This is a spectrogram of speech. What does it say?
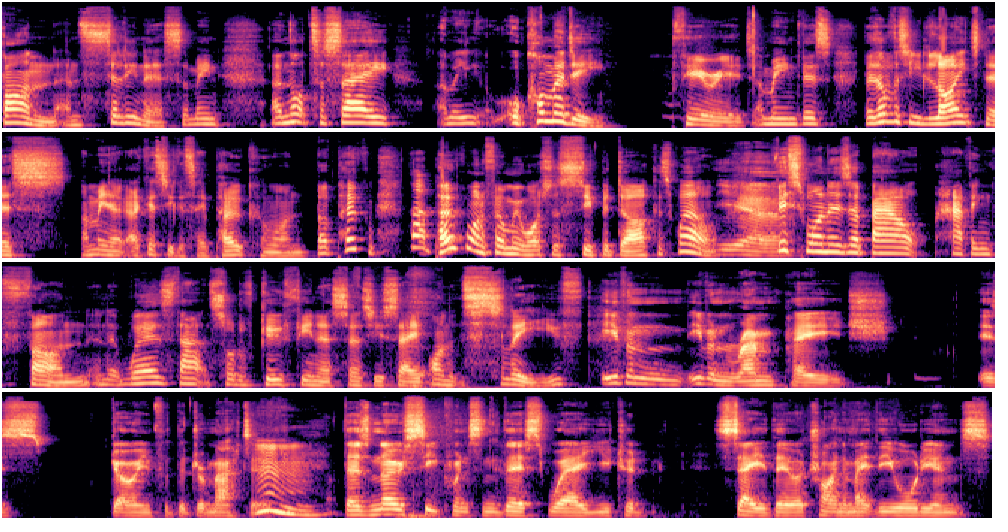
fun and silliness. I mean, and not to say, I mean, or comedy. Period. I mean, there's there's obviously lightness. I mean, I guess you could say Pokemon, but Pokemon that Pokemon film we watched was super dark as well. Yeah. This one is about having fun, and it wears that sort of goofiness, as you say, on its sleeve. even even Rampage is going for the dramatic. Hmm. There's no sequence in this where you could say they were trying to make the audience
